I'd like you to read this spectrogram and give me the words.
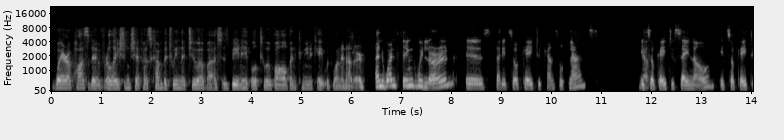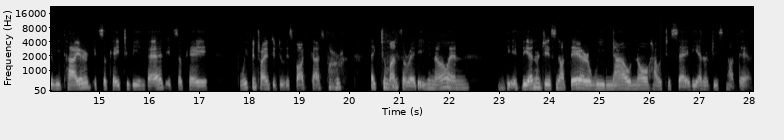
where a positive relationship has come between the two of us is being able to evolve and communicate with one another. And one thing we learn is that it's okay to cancel plans. Yep. It's okay to say no. It's okay to be tired. It's okay to be in bed. It's okay we've been trying to do this podcast for like two months already, you know, and the, if the energy is not there, we now know how to say the energy is not there.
